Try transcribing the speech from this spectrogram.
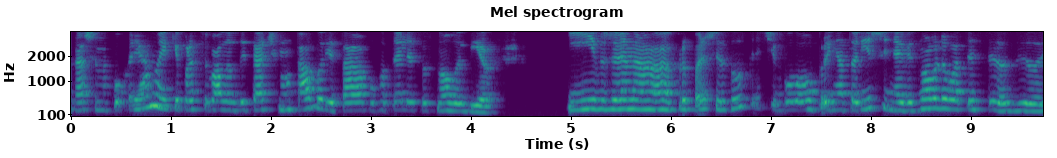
з нашими кухарями, які працювали в дитячому таборі та в готелі Сосновий Бір. І вже на при першій зустрічі було прийнято рішення відновлюватися з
